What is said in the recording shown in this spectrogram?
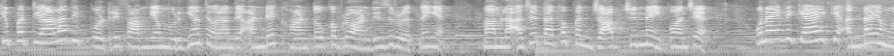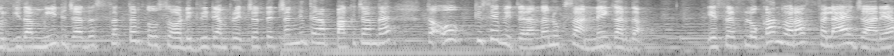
ਕਿ ਪਟਿਆਲਾ ਦੀ ਪੋਲਟਰੀ ਫਾਰਮ ਦੀਆਂ ਮੁਰਗੀਆਂ ਤੇ ਉਹਨਾਂ ਦੇ ਅੰਡੇ ਖਾਣ ਤੋਂ ਘਬਰਾਉਣ ਦੀ ਜ਼ਰੂਰਤ ਨਹੀਂ ਹੈ। ਮਾਮਲਾ ਅਜੇ ਤੱਕ ਪੰਜਾਬ 'ਚ ਨਹੀਂ ਪਹੁੰਚਿਆ। ਉਹਨਾਂ ਇਹ ਵੀ ਕਿਹਾ ਹੈ ਕਿ ਅੰਡਾ ਜਾਂ ਮੁਰਗੀ ਦਾ ਮੀਟ ਜਦ 70 ਤੋਂ 100 ਡਿਗਰੀ ਟੈਂਪਰੇਚਰ ਤੇ ਚੰਗੀ ਤਰ੍ਹਾਂ ਪੱਕ ਜਾਂਦਾ ਹੈ ਤਾਂ ਉਹ ਕਿਸੇ ਵੀ ਤਰ੍ਹਾਂ ਦਾ ਨੁਕਸਾਨ ਨਹੀਂ ਕਰਦਾ। ਇਹ ਸਿਰਫ ਲੋਕਾਂ ਦੁਆਰਾ ਫੈਲਾਇਆ ਜਾ ਰਿਹਾ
